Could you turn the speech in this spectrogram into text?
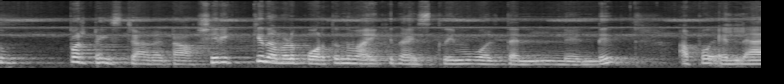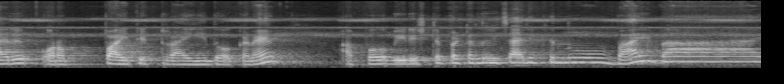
സൂപ്പർ ടേസ്റ്റാണ് കേട്ടോ ശരിക്കും നമ്മൾ പുറത്തുനിന്ന് വാങ്ങിക്കുന്ന ഐസ്ക്രീം പോലെ തന്നെ ഉണ്ട്. അപ്പോൾ എല്ലാവരും ഉറപ്പായിട്ട് ട്രൈ ചെയ്ത് നോക്കണേ. അപ്പോൾ വീഡിയോ ഇഷ്ടപ്പെട്ടെന്ന് വിചാരിക്കുന്നു. ബൈ ബൈ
